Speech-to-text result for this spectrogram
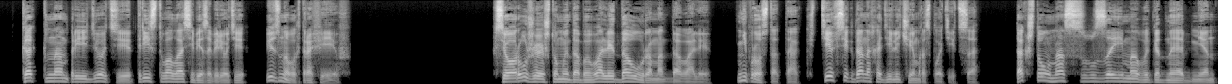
— «как к нам придете, три ствола себе заберете из новых трофеев». Все оружие, что мы добывали, даурам отдавали. Не просто так, те всегда находили чем расплатиться. Так что у нас взаимовыгодный обмен.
